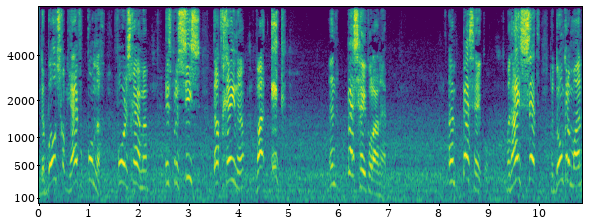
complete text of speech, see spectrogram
De boodschap die hij verkondigt voor de schermen is precies datgene waar ik een pesthekel aan heb. Een pesthekel. Want hij zet de donkere man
